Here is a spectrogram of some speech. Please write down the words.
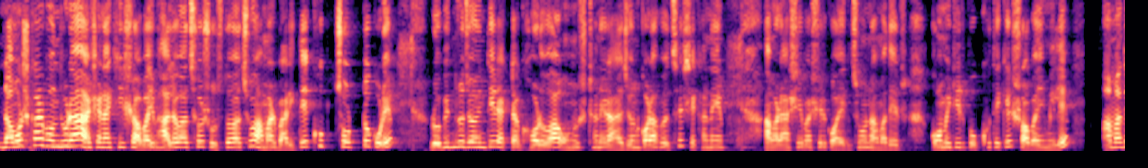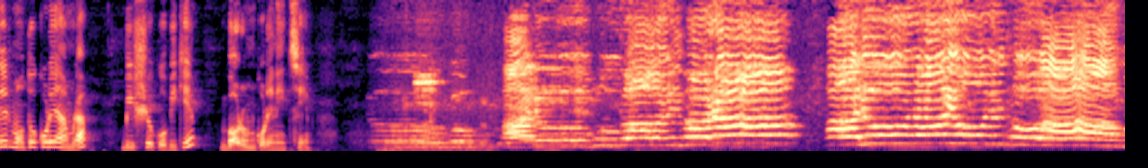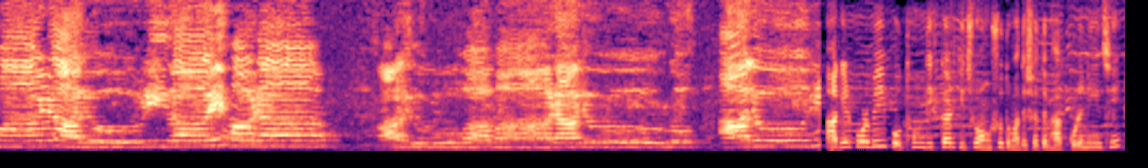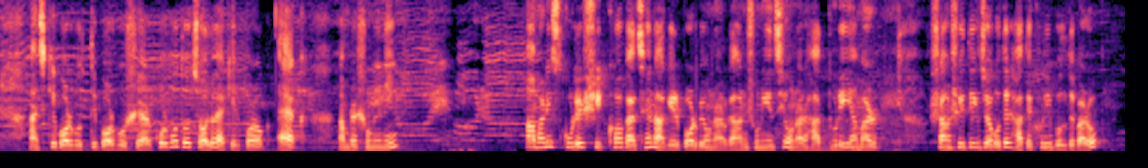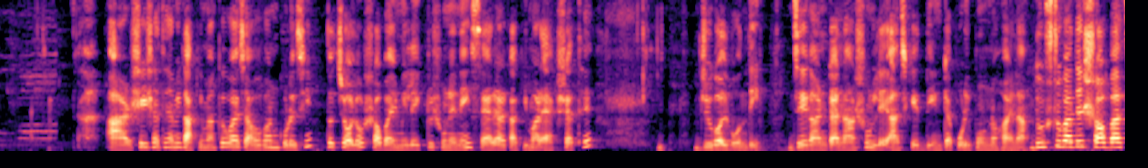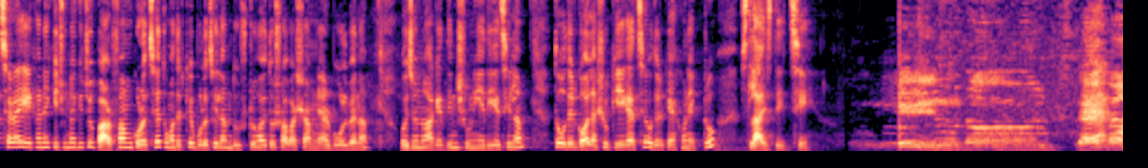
নমস্কার বন্ধুরা, আশা রাখি সবাই ভালো আছো, সুস্থ আছো। আমার বাড়িতে খুব ছোট্ট করে রবীন্দ্র জয়ন্তীর একটা ঘরোয়া অনুষ্ঠানের আয়োজন করা হয়েছে। সেখানে আমার আশেপাশের কয়েকজন আমাদের কমিটির পক্ষ থেকে সবাই মিলে আমাদের মতো করে আমরা বিশ্বকবিকে বরণ করে নিচ্ছি। আলো আগের পর্বেই প্রথম দিককার কিছু অংশ তোমাদের সাথে ভাগ করে নিয়েছি। আজকে পরবর্তী পর্ব শেয়ার করব। তো চলো একের পর এক আমরা শুনে নিই। আমারই স্কুলের শিক্ষক আছেন। আগের পর্বে ওনার গান শুনিয়েছি। ওনার হাত ধরেই আমার সাংস্কৃতিক জগতের হাতেখড়ি বলতে পারো। আর সেই সাথে আমি কাকিমাকেও আজ আহ্বান করেছি। তো চলো সবাই মিলে একটু শুনে নেই। স্যার আর কাকিমার একসাথে যুগলবন্দি। যে গানটা না শুনলে আজকের দিনটা পরিপূর্ণ হয় না। দুষ্টুবাদের সব বাচ্চারাই এখানে কিছু না কিছু পারফর্ম করেছে। তোমাদেরকে বলেছিলাম, দুষ্টু হয়তো সবার সামনে আর বলবে না। ওই জন্য আগের দিন শুনিয়ে দিয়েছিলাম। তো ওদের গলা শুকিয়ে গেছে, ওদেরকে এখন একটু স্লাইস দিচ্ছি। দেখা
